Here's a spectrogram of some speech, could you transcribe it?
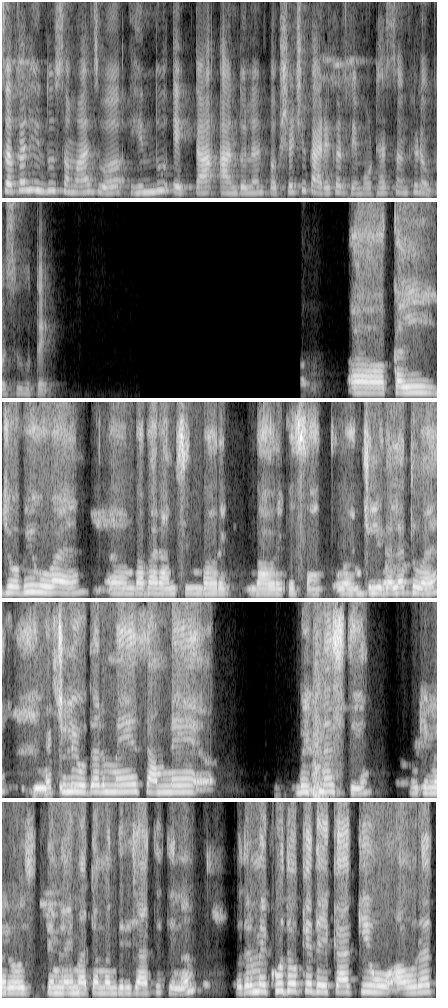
सकल हिंदू समाज व हिंदू एकता आंदोलन पक्षाचे कार्यकर्ते मोठ्या संख्येने उपस्थित होते. कल जो भी हुआ है बाबा राम सिंह बावरे बावरे के साथ वो एक्चुअली गलत हुआ है। एक्चुअली उधर मैं सामने विटनेस थी। क्योंकि मैं रोज टिमलाई माता मंदिर जाती थी ना उधर मैं खुद होके देखा कि वो औरत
